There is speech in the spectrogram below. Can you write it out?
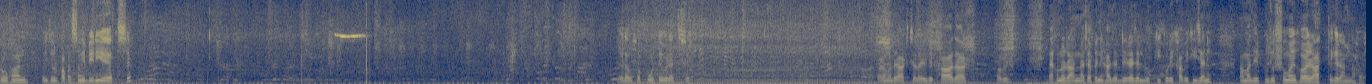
রোহান, ওই যে ওর পাপার সঙ্গে বেরিয়ে যাচ্ছে। এরাও সব পড়তে বেড়াচ্ছে। আর আমাদের আটচালায় যে খাওয়া দাওয়া হবে। এখনও রান্না চাপেনি হাজার দেড় হাজার লোক কী করে খাবে কি জানি। আমাদের পুজোর সময় হয়, রাত থেকে রান্না হয়।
